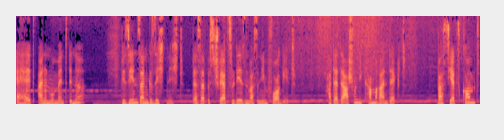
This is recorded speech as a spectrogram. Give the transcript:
Er hält einen Moment inne. Wir sehen sein Gesicht nicht, deshalb ist schwer zu lesen, was in ihm vorgeht. Hat er da schon die Kamera entdeckt? Was jetzt kommt,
